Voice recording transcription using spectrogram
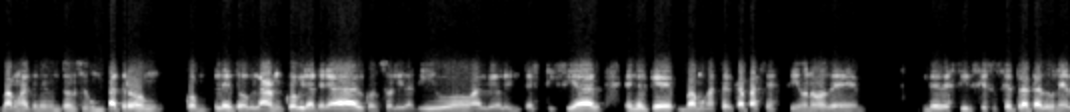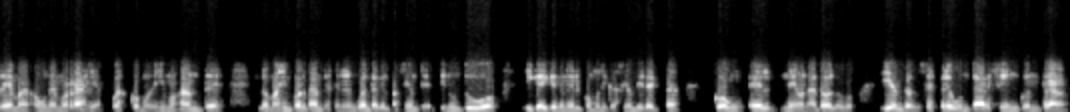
Vamos a tener entonces un patrón completo blanco, bilateral, consolidativo, alveolo intersticial, en el que vamos a ser capaces, sí o no, de de decir si eso se trata de un edema o una hemorragia, pues como dijimos antes, lo más importante es tener en cuenta que el paciente tiene un tubo y que hay que tener comunicación directa con el neonatólogo y entonces preguntar si, encuentran,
